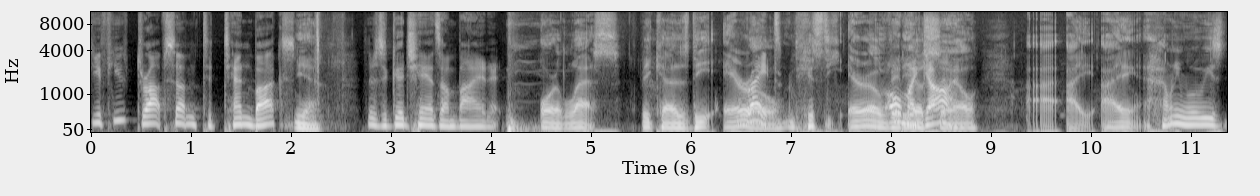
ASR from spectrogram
if you drop something to ten bucks, Yeah. there's a good chance I'm buying it. Or less. Because the Arrow, Right. because the Arrow video Oh my God. sale, I, I, I, how many movies?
